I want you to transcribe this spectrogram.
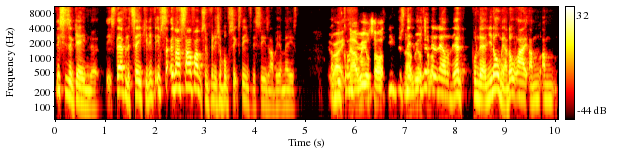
This is a game that it's definitely taking. If if, if our Southampton finish above 16th this season, I'll be amazed. And Right now, real talk. You've just Now, hit- real talk. the nail on the head, pundit. And you know me, I don't like. I'm I'm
